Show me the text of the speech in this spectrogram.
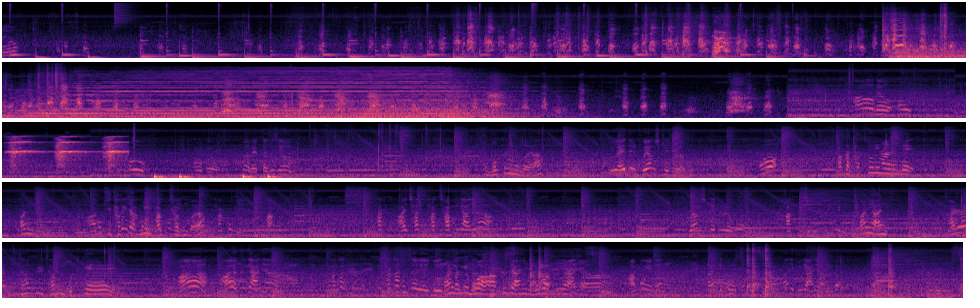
기다 보양시켜주려고 닭 지금 끓이고 있는 거야. 아니 아니. 알라지 닭을 잡으면 어떡해? 아, 아 그게 아니야. 닭, 닭가슴살에 이게 아니 그게 뭐야? 아, 그게 아니고 뭐가 그게 아니야. 안 보이네? 아 이게 뭐지? 아니 그게 아니야. 이거.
